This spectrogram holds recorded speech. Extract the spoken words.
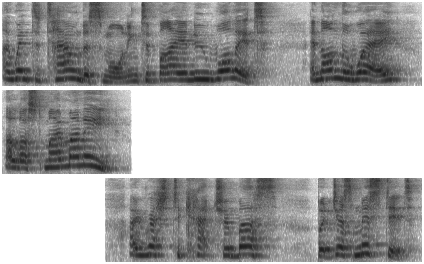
I went to town this morning to buy a new wallet, and on the way I lost my money. I rushed to catch a bus, but just missed it.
